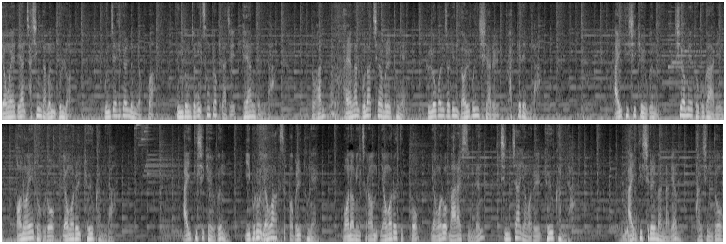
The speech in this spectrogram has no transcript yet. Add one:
영어에 대한 자신감은 물론 문제 해결 능력과 능동적인 성격까지 배양됩니다. 또한 다양한 문화 체험을 통해 글로벌적인 넓은 시야를 갖게 됩니다. ITC 교육은 시험의 도구가 아닌 언어의 도구로 영어를 교육합니다. ITC 교육은 입으로 영어 학습법을 통해 원어민처럼 영어로 듣고 영어로 말할 수 있는 진짜 영어를 교육합니다. ITC를 만나면 당신도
